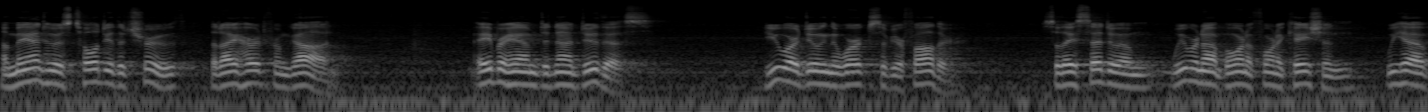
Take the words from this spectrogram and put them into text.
a man who has told you the truth that I heard from God. Abraham did not do this. You are doing the works of your father. So they said to him, We were not born of fornication. We have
